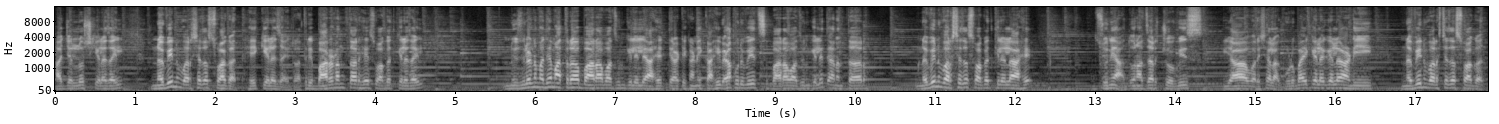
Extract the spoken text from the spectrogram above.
हा जल्लोष केला जाईल. नवीन वर्षाचं स्वागत हे केलं जाईल. रात्री बारानंतर हे स्वागत केलं जाईल. न्यूझीलंडमध्ये मात्र बारा वाजून गेलेले आहेत. त्या ठिकाणी काही वेळापूर्वीच बारा वाजून गेले. त्यानंतर नवीन वर्षाचं स्वागत केलेलं आहे. जुन्या दोन हजार चोवीस या वर्षाला गुडबाय केलं गेलं आणि नवीन वर्षाचं स्वागत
